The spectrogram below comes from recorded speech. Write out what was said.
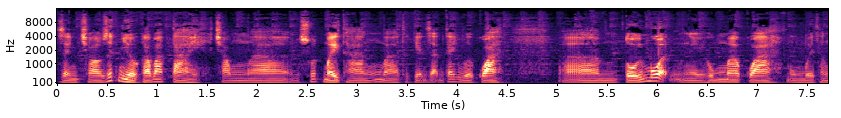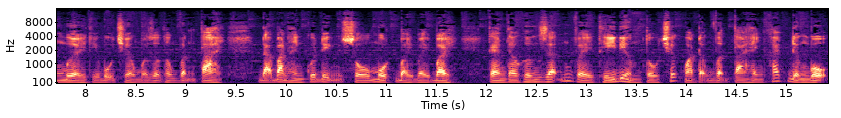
dành cho rất nhiều các bác tài trong uh, suốt mấy tháng mà thực hiện giãn cách vừa qua. À, tối muộn ngày hôm qua mùng 10 tháng 10 thì Bộ trưởng Bộ Giao thông Vận tải đã ban hành quyết định số 1777 kèm theo hướng dẫn về thí điểm tổ chức hoạt động vận tải hành khách đường bộ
